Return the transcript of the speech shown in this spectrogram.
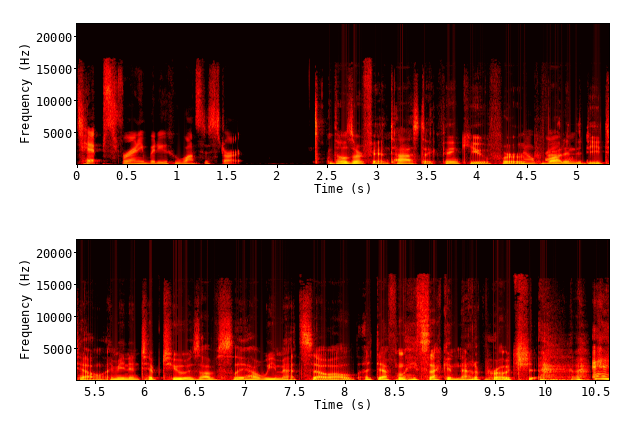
tips for anybody who wants to start. Those are fantastic. Thank you for no providing the detail. I mean, and tip two is obviously how we met. So I'll definitely second that approach.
